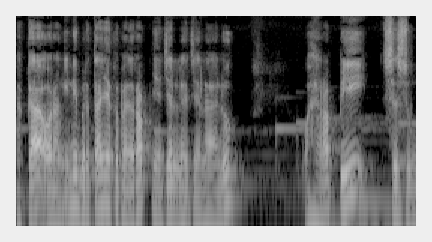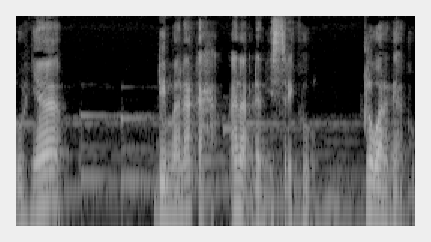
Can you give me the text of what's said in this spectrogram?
Maka orang ini bertanya kepada Rabbnya Jalla Jalaluh, Wahai Rabbi, sesungguhnya di manakah anak dan istriku, keluargaku?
